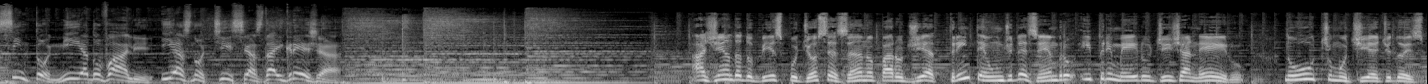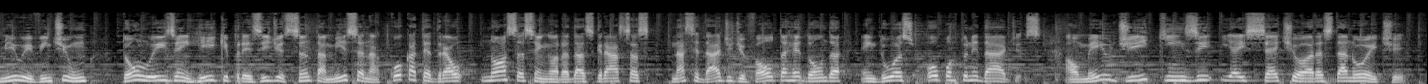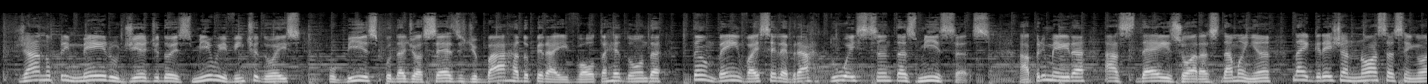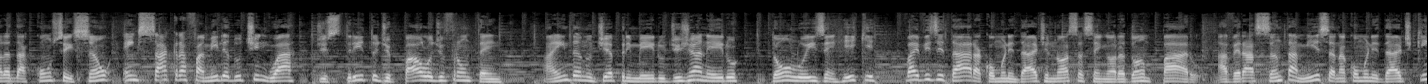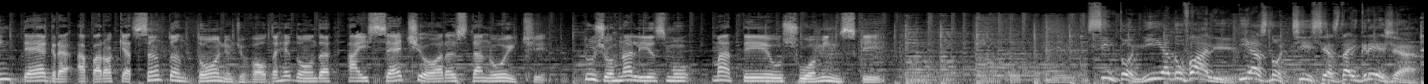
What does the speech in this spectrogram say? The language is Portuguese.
Sintonia do Vale e as notícias da Igreja. Agenda do Bispo Diocesano para o dia 31 de dezembro e 1 de janeiro. No último dia de 2021, Dom Luiz Henrique preside Santa Missa na Cocatedral Nossa Senhora das Graças, na cidade de Volta Redonda, em duas oportunidades, ao meio-dia e 15 e às 7 horas da noite. Já no primeiro dia de 2022, o bispo da Diocese de Barra do Piraí Volta Redonda também vai celebrar duas santas missas. A primeira, às 10 horas da manhã, na Igreja Nossa Senhora da Conceição, em Sacra Família do Tinguá, distrito de Paulo de Fronten. Ainda no dia 1 de janeiro, Dom Luiz Henrique vai visitar a comunidade Nossa Senhora do Amparo. Haverá Santa Missa na comunidade que integra a paróquia Santo Antônio de Volta Redonda às 7 horas da noite. Do jornalismo, Matheus Wominski. Sintonia do Vale e as notícias da Igreja.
